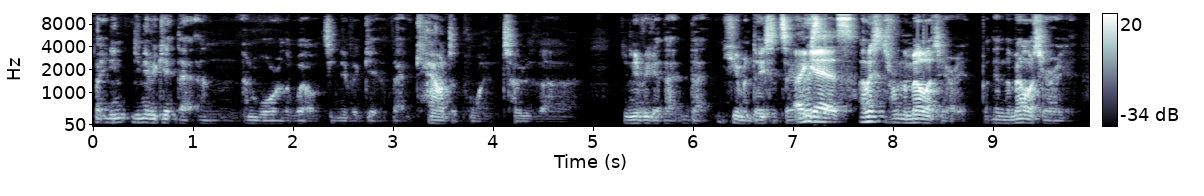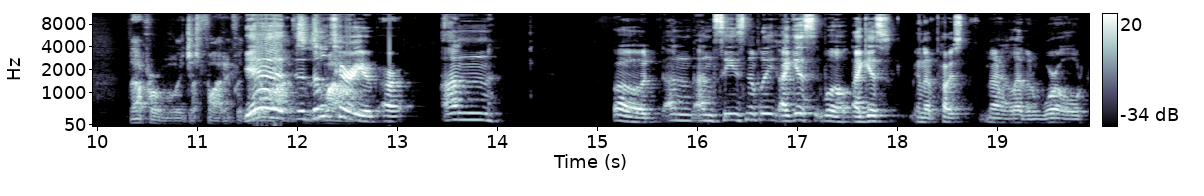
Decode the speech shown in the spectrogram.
but you, you never get that in, in War of the Worlds. You never get that counterpoint to the. You never get that, that human decency. I Unless- guess. Unless it's from the military, but then the military, they're probably just fighting for their Yeah, lives the well. military are, are un. Oh, un, unseasonably. I guess. Well, I guess in a post 9-11 world,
